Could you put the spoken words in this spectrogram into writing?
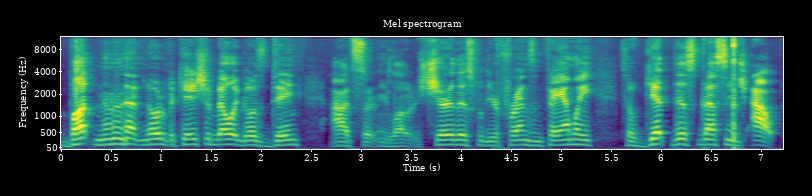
button and that notification bell that goes ding, I'd certainly love it. Share this with your friends and family. So get this message out.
